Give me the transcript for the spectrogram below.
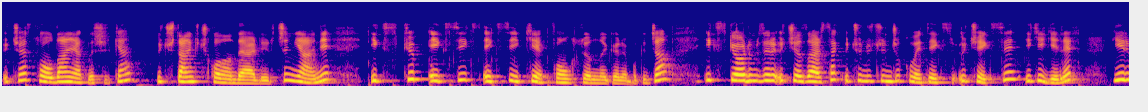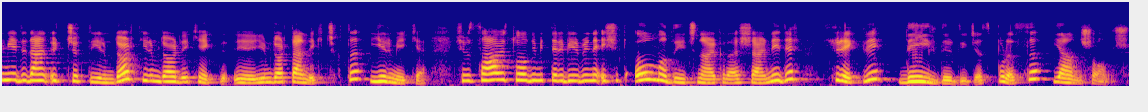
3'e soldan yaklaşırken 3'ten küçük olan değerler için yani x küp eksi x eksi 2 fonksiyonuna göre bakacağım. x gördüğümüz yere 3 yazarsak 3'ün 3. kuvveti eksi 3 eksi 2 gelir. 27'den 3 çıktı 24. 24'e 2 ekle, 24'ten de 2 çıktı 22. Şimdi sağ ve sol limitleri birbirine eşit olmadığı için arkadaşlar nedir? Sürekli değildir diyeceğiz. Burası yanlış olmuş.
